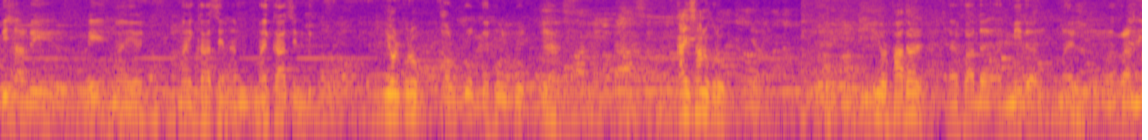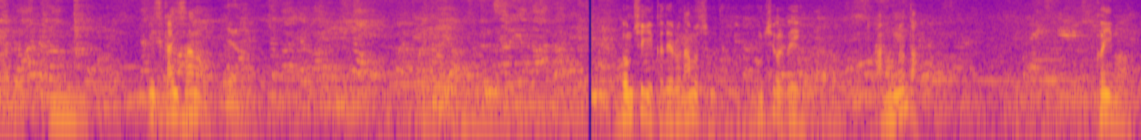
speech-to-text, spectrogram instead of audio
these are the my my cousin and my cousin, the, Your group. our group, the whole group. Yes. Kaisano group. Your father My father and middle, my grandmother. is Kaisano. Yeah. 음식이 그대로 남았습니다. 음식을 거의 안 먹는다. 거의 뭐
